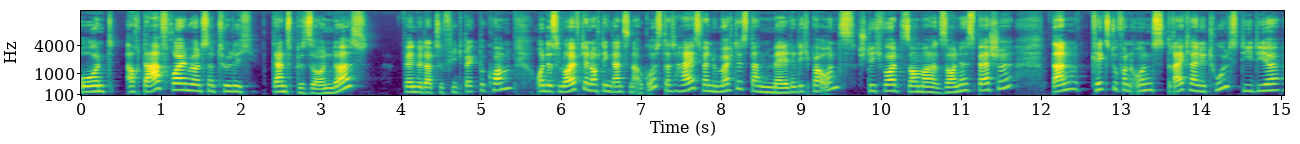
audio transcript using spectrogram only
Und auch da freuen wir uns natürlich ganz besonders, wenn wir dazu Feedback bekommen. Und es läuft ja noch den ganzen August. Das heißt, wenn du möchtest, dann melde dich bei uns. Stichwort Sommer-Sonne-Special. Dann kriegst du von uns drei kleine Tools, die dir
